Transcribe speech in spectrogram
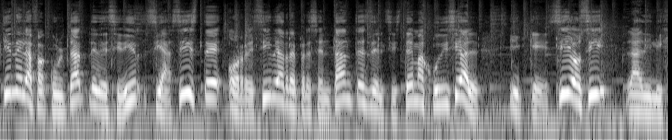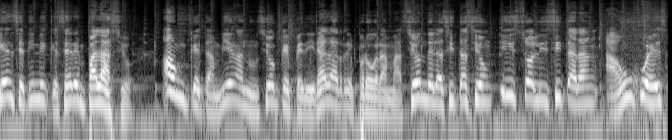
tiene la facultad de decidir si asiste o recibe a representantes del sistema judicial y que sí o sí la diligencia tiene que ser en Palacio, aunque también anunció que pedirá la reprogramación de la citación y solicitarán a un juez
